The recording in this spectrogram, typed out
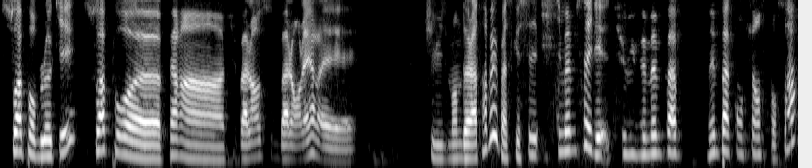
Soit pour bloquer, soit pour euh, faire un tu balances une balle en l'air et tu lui demandes de l'attraper. Parce que c'est- si même ça, il est, tu lui fais même pas, même pas confiance pour ça,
